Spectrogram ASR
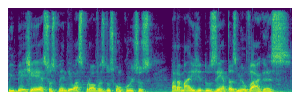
o IBGE suspendeu as provas dos concursos para mais de 200 mil vagas.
